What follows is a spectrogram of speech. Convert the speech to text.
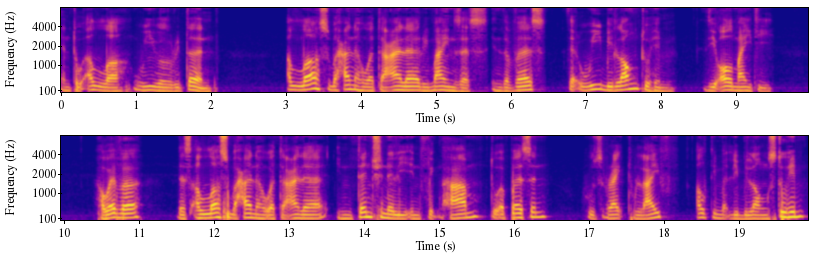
and to Allah we will return. Allah subhanahu wa ta'ala reminds us in the verse that we belong to Him, the Almighty. However, does Allah subhanahu wa ta'ala intentionally inflict harm to a person whose right to life ultimately belongs to Him?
